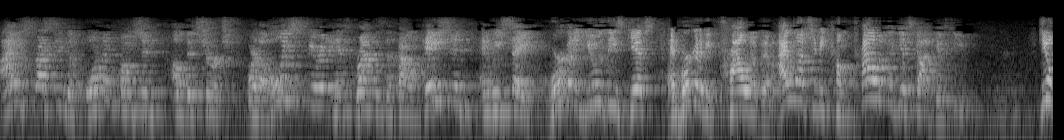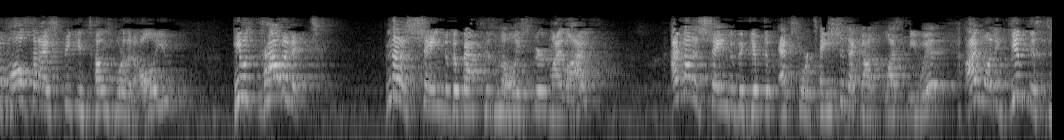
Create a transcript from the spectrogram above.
I am stressing the form and function of the church where the Holy Spirit and His breath is the foundation and we say, we're going to use these gifts and we're going to be proud of them. I want you to become proud of the gifts God gives to you. You know Paul said, I speak in tongues more than all of you? He was proud of it. I'm not ashamed of the baptism of the Holy Spirit in my life. I'm not ashamed of the gift of exhortation that God's blessed me with. I want to give this to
